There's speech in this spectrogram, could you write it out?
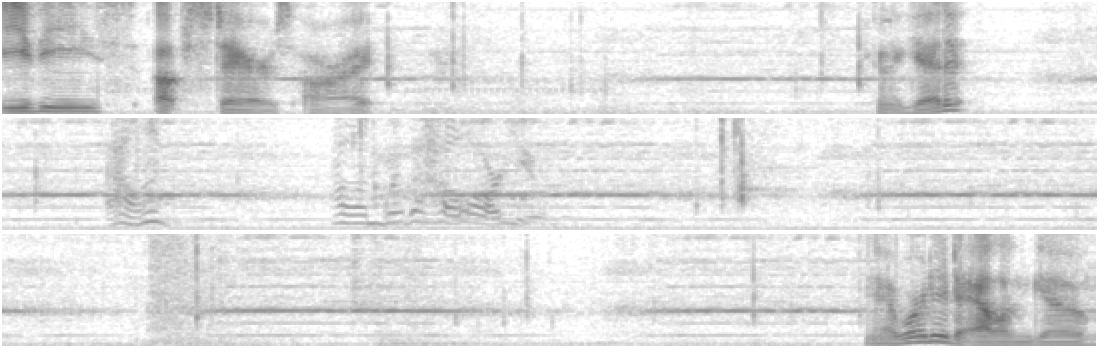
Evie's upstairs. All right. Gonna get it? Alan? Alan, where the hell are you? Yeah, where did Alan go?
